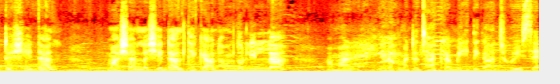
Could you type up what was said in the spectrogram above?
এটা সে ডাল। মাশাল্লাহ সে ডাল থেকে আলহামদুলিল্লাহ আমার এরকম একটা ঝাঁকড়া মেহেদি গাছ হয়েছে।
